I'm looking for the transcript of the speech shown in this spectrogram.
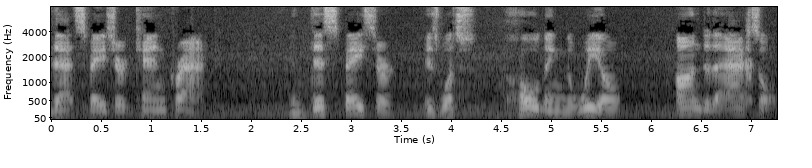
that spacer can crack. And this spacer is what's holding the wheel onto the axle.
